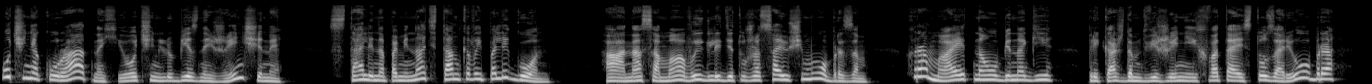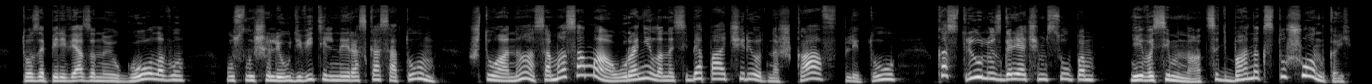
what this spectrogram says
очень аккуратной и очень любезной женщины стали напоминать танковый полигон, а она сама выглядит ужасающим образом, хромает на обе ноги, при каждом движении хватаясь то за ребра, то за перевязанную голову, услышали удивительный рассказ о том, что она сама-сама уронила на себя поочередно шкаф, плиту, кастрюлю с горячим супом и 18 банок с тушенкой,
